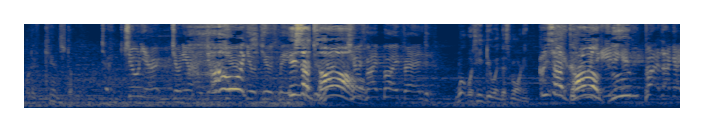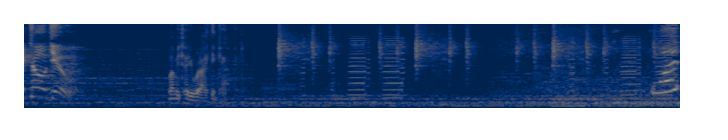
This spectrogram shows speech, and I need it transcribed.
What if Ken stole it? Junior, Junior, I don't How care if you accuse me. He's a Do not dog. Accuse my boyfriend. What was he doing this morning? He's a was dog, dude. his butt like I told you. Let me tell you what I think happened. What?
